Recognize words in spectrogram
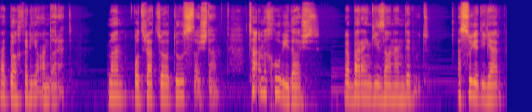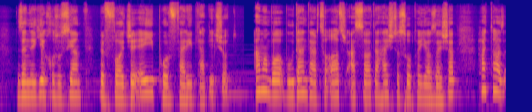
و داخلی آن دارد. من قدرت را دوست داشتم. طعم خوبی داشت و برانگیزاننده بود. از سوی دیگر زندگی خصوصیم به فاجعه پرفریب تبدیل شد. اما با بودن در تئاتر از ساعت هشت صبح تا یازده شب حتی از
